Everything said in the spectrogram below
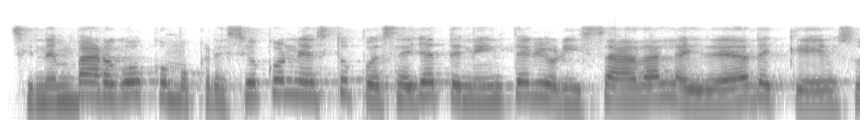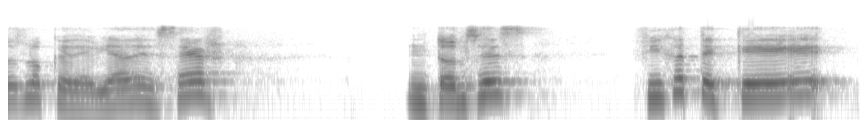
Sin embargo, como creció con esto, pues ella tenía interiorizada la idea de que eso es lo que debía de ser. Entonces, fíjate que,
